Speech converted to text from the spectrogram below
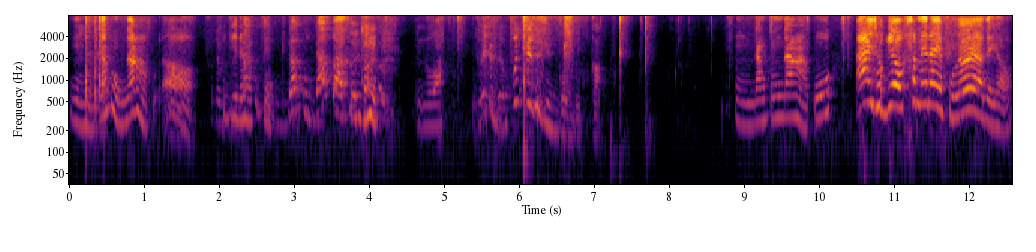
퐁당퐁당하고요. 소지를 하고, 나나나 일로 와. 왜몇 찍으신 겁니까? 퐁당퐁당하고, 아, 저기요, 카메라에 보여야 돼요.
